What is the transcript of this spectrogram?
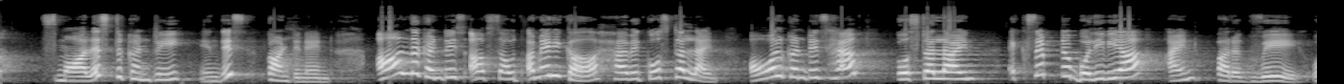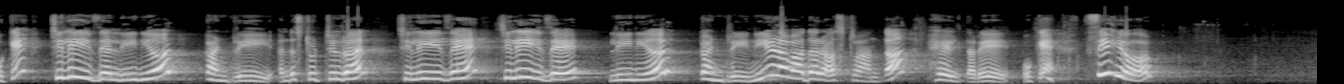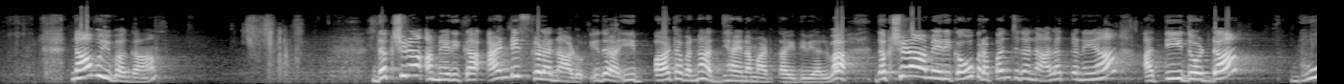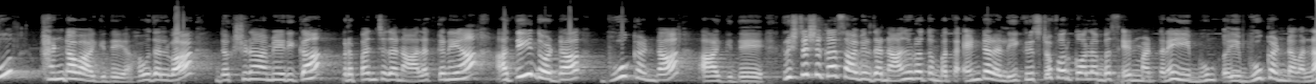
smallest country in this continent. All the countries of South America have a coastal line. All countries have coastal line except Bolivia and Paraguay. Okay. Chile is a linear country. Understood, children? Chile is a Chile is a linear country. ನೀಳವಾದ ರಾಷ್ಟ್ರ ಅಂತ ಹೇಳ್ತಾರೆ. Okay see here ನಾವು ಇವಾಗ ದಕ್ಷಿಣ ಅಮೆರಿಕ ಆಂಡಿಸ್ಗಳ ನಾಡು ಇದರ ಈ ಪಾಠವನ್ನ ಅಧ್ಯಯನ ಮಾಡ್ತಾ ಇದ್ದೀವಿ ಅಲ್ವಾ ದಕ್ಷಿಣ ಅಮೆರಿಕವು ಪ್ರಪಂಚದ ನಾಲ್ಕನೆಯ ಅತಿ ದೊಡ್ಡ ಭೂಖಂಡವಾಗಿದೆ ಹೌದಲ್ವಾ? ದಕ್ಷಿಣ ಅಮೆರಿಕ ಪ್ರಪಂಚದ ನಾಲ್ಕನೆಯ ಅತಿ ದೊಡ್ಡ ಭೂಖಂಡ ಆಗಿದೆ. ಕ್ರಿಸ್ತಶಕ ಸಾವಿರದ ನಾನ್ನೂರ ತೊಂಬತ್ತ ಎಂಟರಲ್ಲಿ ಕ್ರಿಸ್ಟೋಫರ್ ಕೊಲಂಬಸ್ ಏನ್ ಮಾಡ್ತಾನೆ? ಈ ಭೂ, ಈ ಭೂಖಂಡವನ್ನ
